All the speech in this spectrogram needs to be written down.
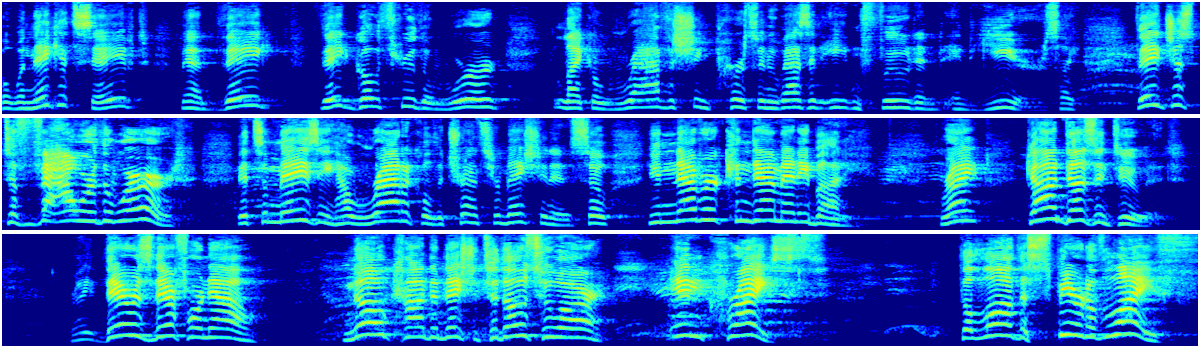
But when they get saved, man, they they go through the word like a ravishing person who hasn't eaten food in, in years. Like they just devour the word. It's amazing how radical the transformation is. So you never condemn anybody, right? God doesn't do it. Right? There is therefore now no condemnation to those who are in Christ. The law, the spirit of life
